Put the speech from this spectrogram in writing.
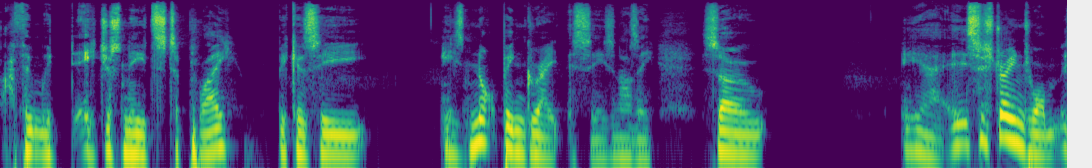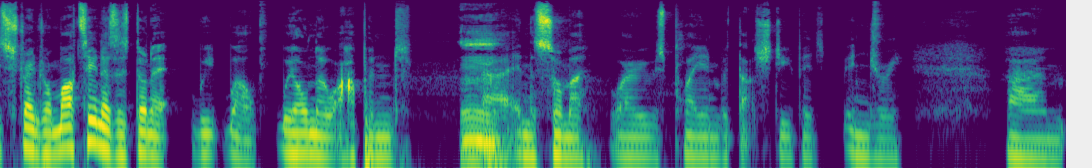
I think we he just needs to play because he he's not been great this season, has he? So yeah, it's a strange one. It's a strange one. Martinez has done it. We well, we all know what happened Mm. uh, in the summer where he was playing with that stupid injury. Um,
